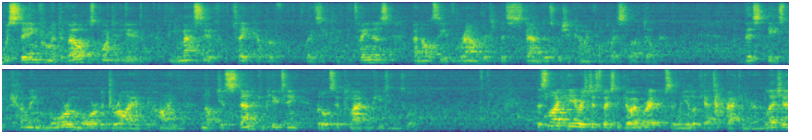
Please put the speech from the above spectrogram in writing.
We're seeing from a developer's point of view massive take-up of basically containers and obviously around this, this standards which are coming from places like Docker. This is becoming more and more of a drive behind not just standard computing but also cloud computing as well. The slide here is just basically go over it, so when you look at it back in your own leisure,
